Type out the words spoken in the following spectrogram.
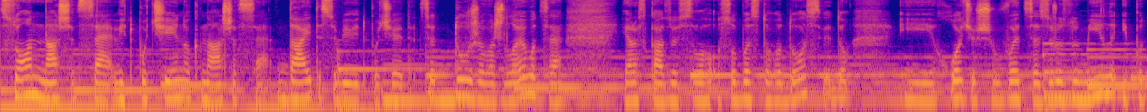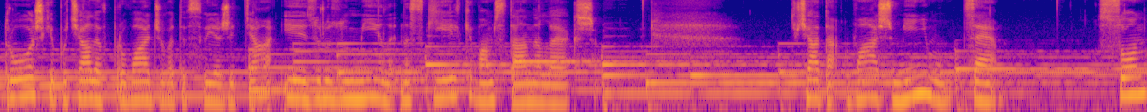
Сон наше все, відпочинок наше все. Дайте собі відпочити. Це дуже важливо. Це я розказую з свого особистого досвіду і хочу, щоб ви це зрозуміли і потрошки почали впроваджувати в своє життя і зрозуміли, наскільки вам стане легше. Дівчата, ваш мінімум це сон,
